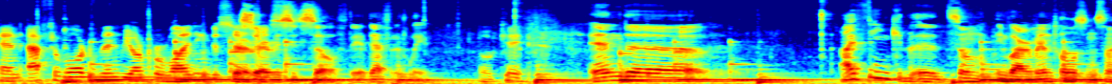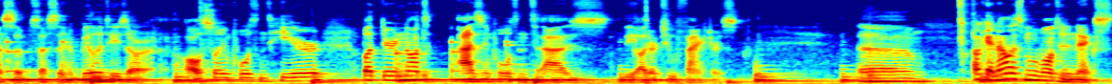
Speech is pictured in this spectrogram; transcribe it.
and afterward when we are providing the the service? service itself, yeah, definitely. Okay. And uh, I think uh, some environmentals and sus- sustainabilities are also important here, but they're not as important as the other two factors. Um, okay, now let's move on to the next.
